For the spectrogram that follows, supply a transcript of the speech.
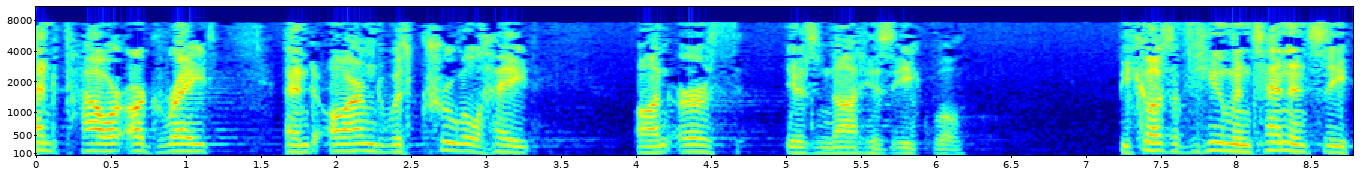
and power are great, and armed with cruel hate, on earth is not his equal. Because of the human tendency,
